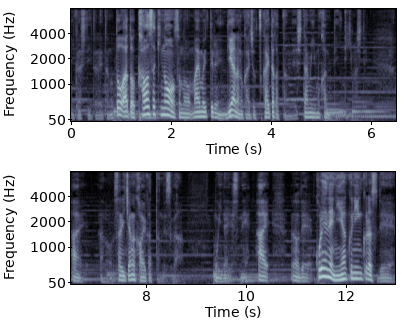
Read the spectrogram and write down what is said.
行かせていただいたのと、あと、川崎の、その、前も言ってるように、ディアナの会場使いたかったんで、下見も兼ねて行ってきまして。はい。あの、サリーちゃんが可愛かったんですが、もういないですね。はい。なので、これね、200人クラスで、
